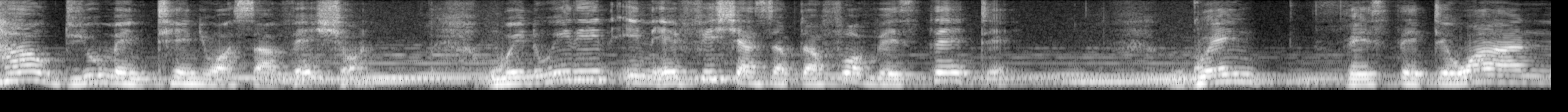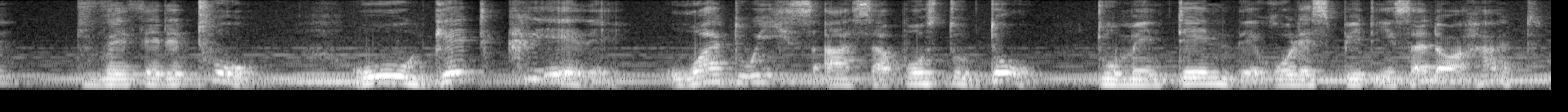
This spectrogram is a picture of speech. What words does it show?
How do you maintain your salvation? When we read in Ephesians chapter 4, verse 30, going verse 31 to verse 32, we get clearly what we are supposed to do to maintain the Holy Spirit inside our heart.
